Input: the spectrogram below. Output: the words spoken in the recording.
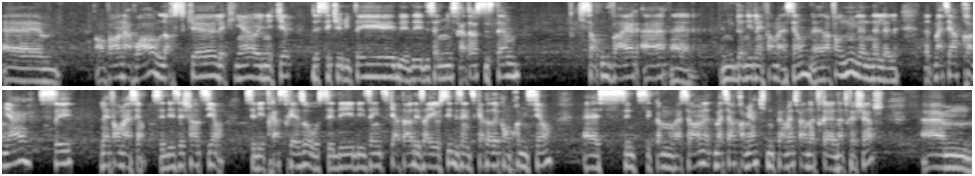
on va en avoir lorsque le client a une équipe de sécurité, des, des administrateurs système qui sont ouverts à, euh, nous donner de l'information. Euh, dans le fond, nous, notre matière première, c'est l'information. C'est des échantillons, c'est des traces réseau, c'est des, des, indicateurs, des IOC, des indicateurs de compromission. Euh, c'est comme c'est vraiment notre matière première qui nous permet de faire notre, notre recherche. Euh,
